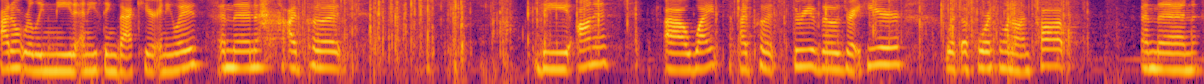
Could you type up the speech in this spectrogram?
I don't really need anything back here anyways. And then I put the Honest uh, wipes. I put three of those right here with a fourth one on top. And then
